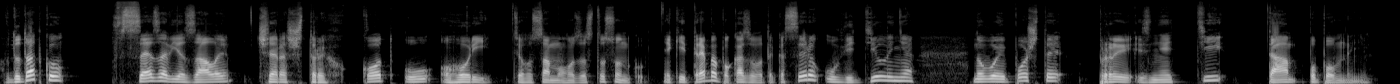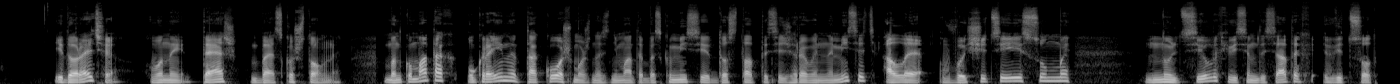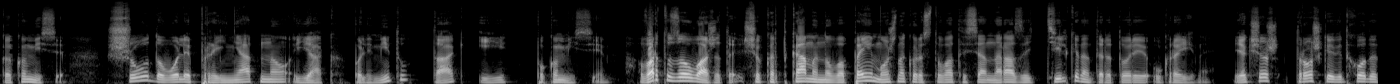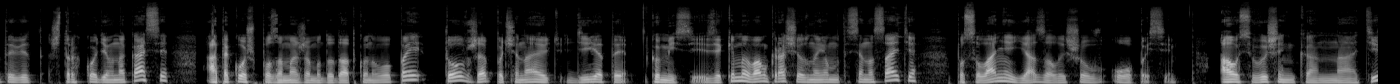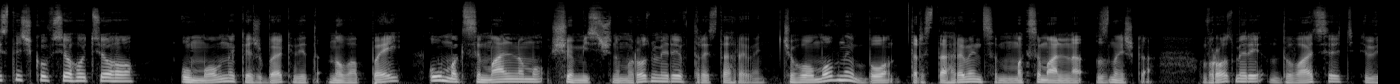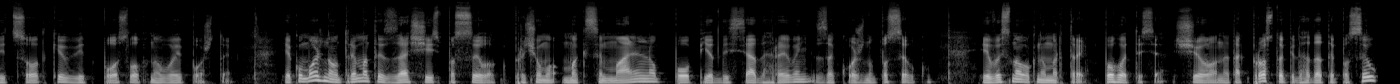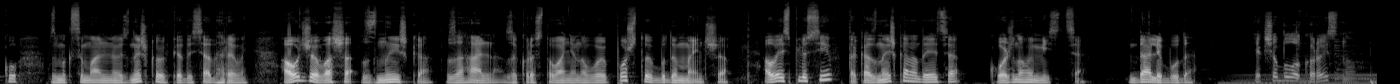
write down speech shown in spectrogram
В додатку все зав'язали через штрих-код у горі цього самого застосунку, який треба показувати касиру у відділення нової пошти при знятті та поповненні. І, до речі, вони теж безкоштовні. В банкоматах України також можна знімати без комісії до 100 тисяч гривень на місяць, але вище цієї суми 0,8% комісії, що доволі прийнятно як по ліміту, так і по комісії. Варто зауважити, що картками NovaPay можна користуватися наразі тільки на території України. Якщо ж трошки відходити від штрих-кодів на касі, а також поза межами додатку NovoPay, то вже починають діяти комісії, з якими вам краще ознайомитися на сайті. Посилання я залишу в описі. А ось вишенька на тістечку всього цього умовний кешбек від NovaPay у максимальному щомісячному розмірі в 300 гривень. Чого умовний, бо 300 гривень це максимальна знижка в розмірі 20% від послуг нової пошти, яку можна отримати за 6 посилок, причому максимально по 50 гривень за кожну посилку. І висновок номер 3 Погодьтеся, що не так просто підгадати посилку з максимальною знижкою в 50 гривень. А отже, ваша знижка загальна за користування новою поштою буде менша. Але із плюсів така знижка надається кожного місяця. Далі буде. Якщо було корисно,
